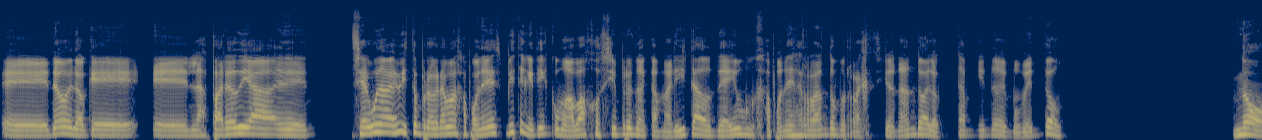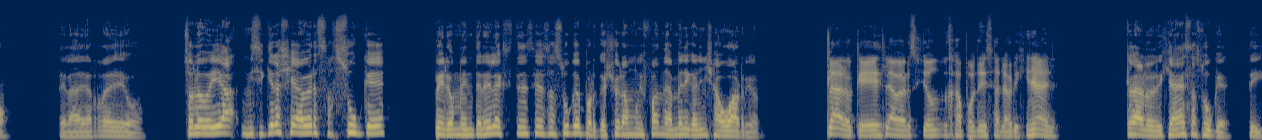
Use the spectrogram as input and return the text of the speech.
Eh, no, lo que eh, las parodias. eh, si alguna vez viste un programa japonés, viste que tiene como abajo siempre una camarita donde hay un japonés random reaccionando a lo que están viendo en el momento. No, te la derredeo. Solo veía, ni siquiera llegué a ver Sasuke, pero me enteré de la existencia de Sasuke porque yo era muy fan de American Ninja Warrior. Claro, que es la versión japonesa, la original. Claro, el original es Sasuke, sí.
